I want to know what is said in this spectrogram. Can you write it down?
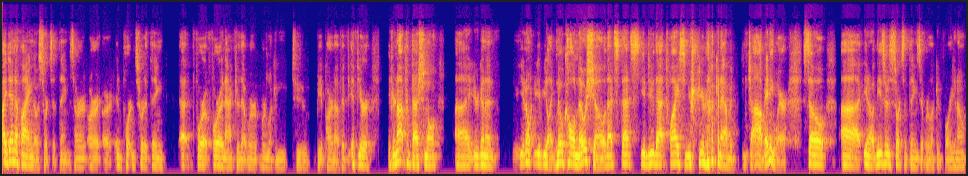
Identifying those sorts of things are are, are important sort of thing uh, for for an actor that we're we're looking to be a part of. If if you're if you're not professional, uh, you're gonna you don't you're like no call no show. That's that's you do that twice and you're, you're not going to have a job anywhere. So uh, you know these are the sorts of things that we're looking for you know.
